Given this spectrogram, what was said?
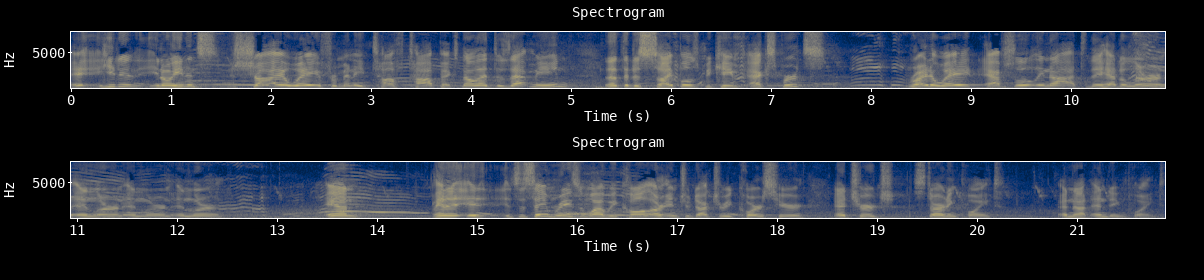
It, he didn't, you know, he didn't shy away from any tough topics. Now, that, does that mean that the disciples became experts Right away? Absolutely not. They had to learn and learn and learn and learn. And, and it, it, it's the same reason why we call our introductory course here at church starting point and not ending point.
